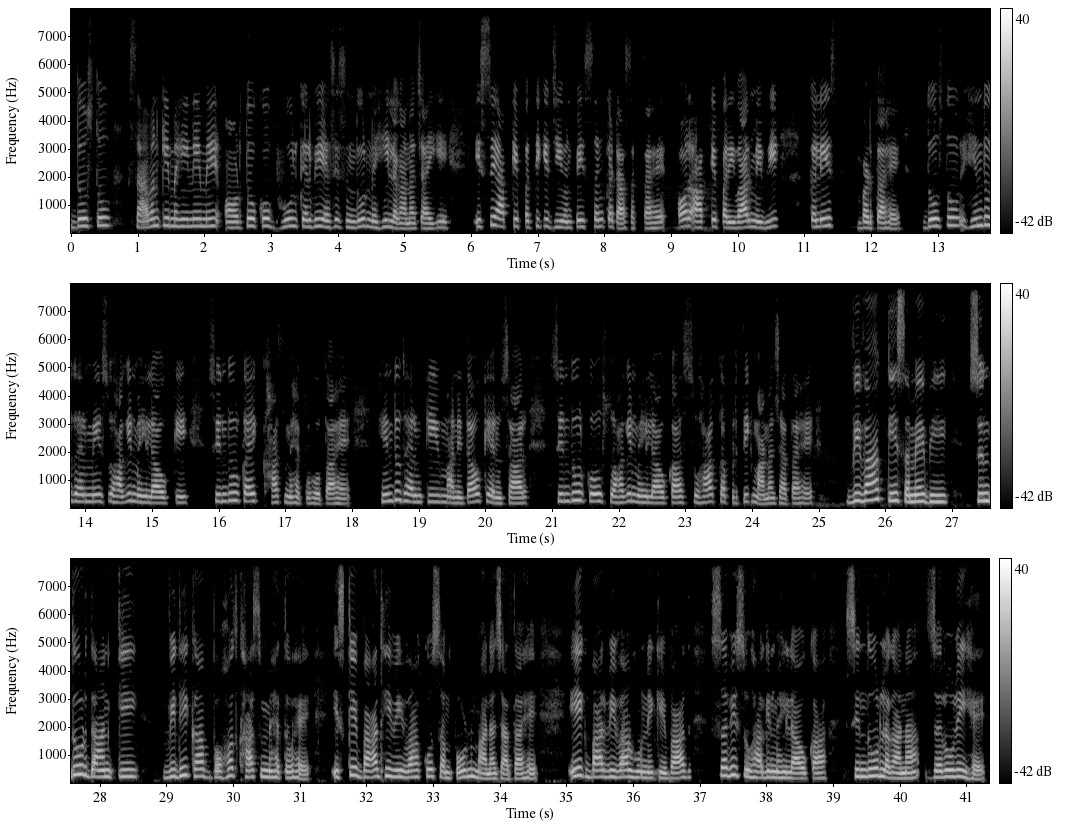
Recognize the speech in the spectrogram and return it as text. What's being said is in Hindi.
दोस्तों, सावन के महीने में औरतों को भूल कर भी ऐसे सिंदूर नहीं लगाना चाहिए। इससे आपके पति के जीवन पे संकट आ सकता है और आपके परिवार में भी कलेश बढ़ता है। दोस्तों, हिंदू धर्म में सुहागिन महिलाओं के सिंदूर का एक खास महत्व होता है। हिंदू धर्म की मान्यताओं के अनुसार सिंदूर को सुहागिन महिलाओं का सुहाग का प्रतीक माना जाता है। विवाह के समय भी सिंदूर दान की विधि का बहुत खास महत्व है। इसके बाद ही विवाह को संपूर्ण माना जाता है। एक बार विवाह होने के बाद सभी सुहागिन महिलाओं का सिंदूर लगाना ज़रूरी है।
